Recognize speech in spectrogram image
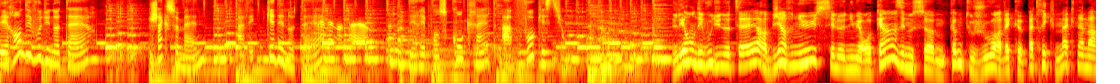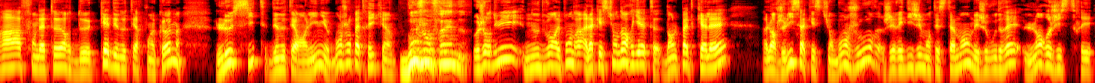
Les rendez-vous du notaire, chaque semaine, avec Quai des notaires, des réponses concrètes à vos questions. Les rendez-vous du notaire, bienvenue, c'est le numéro 15 et nous sommes, comme toujours, avec Patrick McNamara, fondateur de quai-des-notaires.com, le site des notaires en ligne. Bonjour Patrick. Bonjour Fred. Aujourd'hui, nous devons répondre à la question d'Henriette dans le Pas-de-Calais. Alors je lis sa question. Bonjour, j'ai rédigé mon testament, mais je voudrais l'enregistrer.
